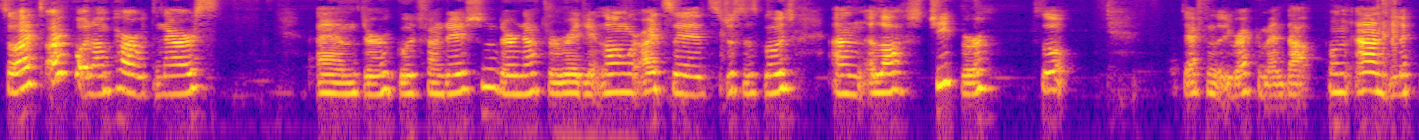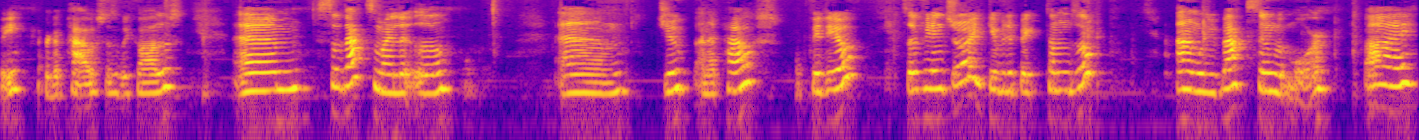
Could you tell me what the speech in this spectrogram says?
So I'd, I'd put it on par with the NARS. Um, they're a good foundation. They're natural radiant longwear. I'd say it's just as good and a lot cheaper. So definitely recommend that one and lippy or the pout as we call it. Um, so that's my little um, dupe and a pout video. So if you enjoyed, give it a big thumbs up. And we'll be back soon with more. Bye.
